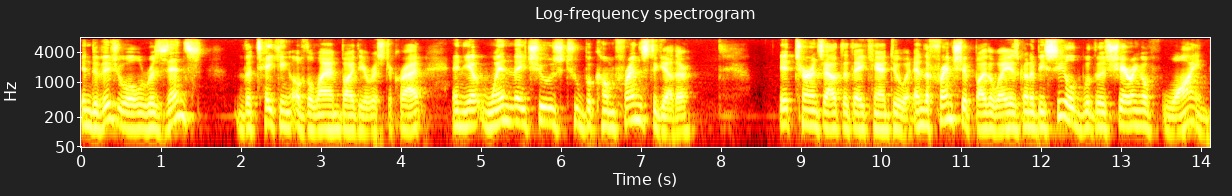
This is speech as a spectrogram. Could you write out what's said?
individual resents the taking of the land by the aristocrat. And yet, when they choose to become friends together, it turns out that they can't do it. And the friendship, by the way, is going to be sealed with the sharing of wine.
